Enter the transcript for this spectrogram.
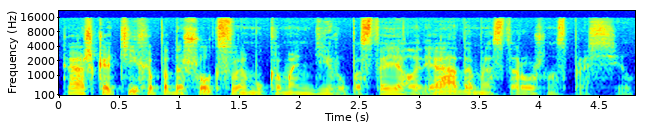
Кашка тихо подошел к своему командиру, постоял рядом и осторожно спросил.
